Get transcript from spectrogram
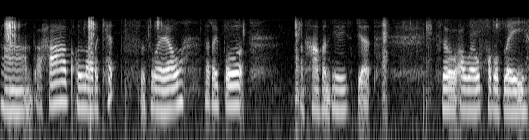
and I have a lot of kits as well that I bought and haven't used yet. So I will probably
